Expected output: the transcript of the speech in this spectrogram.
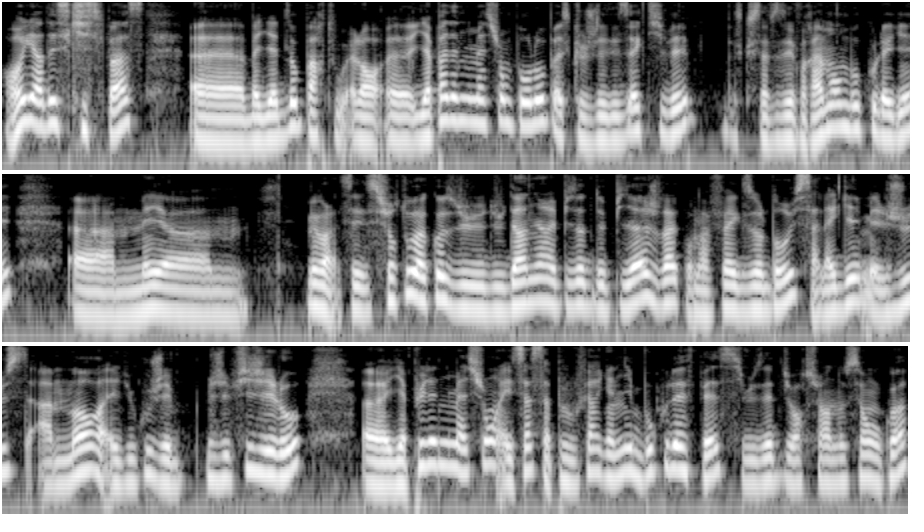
regardez ce qui se passe, euh, bah, il y a de l'eau partout. Alors, euh, il n'y a pas d'animation pour l'eau parce que je l'ai désactivé, parce que ça faisait vraiment beaucoup laguer, euh, mais... Mais voilà, c'est surtout à cause du, dernier épisode de pillage là qu'on a fait avec Zoldrus, ça laguait mais juste à mort et du coup j'ai figé l'eau. Il n'y a plus d'animation et ça, ça peut vous faire gagner beaucoup de FPS si vous êtes genre sur un océan ou quoi.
